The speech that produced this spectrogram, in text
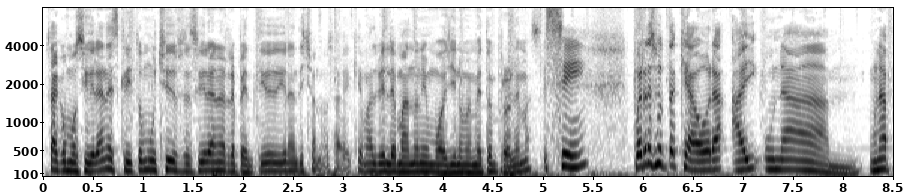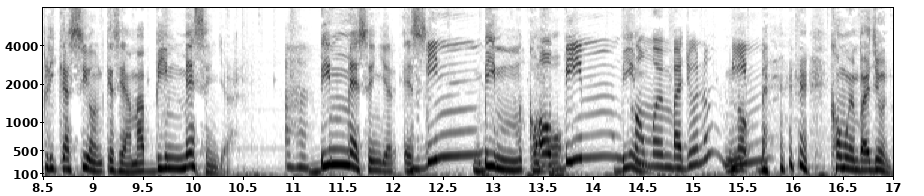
O sea, como si hubieran escrito mucho y ustedes se hubieran arrepentido y hubieran dicho, no sabe que más bien le mando un emoji y no me meto en problemas. Sí. Pues resulta que ahora hay una, mm, una aplicación que se llama Beam Messenger. Ajá. Beam Messenger es Beam Beam como o Beam. como en Bayuno. No, como en Bayuno.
